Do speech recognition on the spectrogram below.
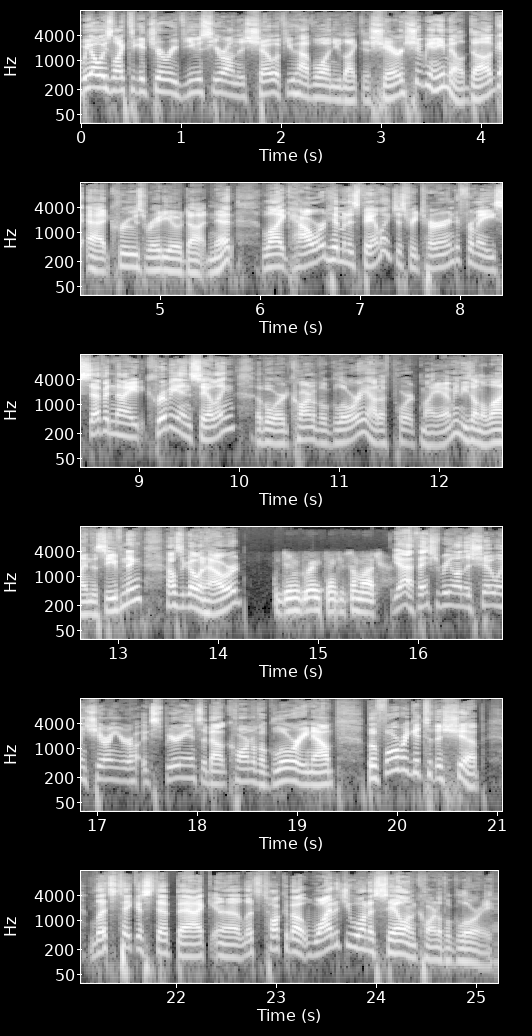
We always like to get your reviews here on the show. If you have one you'd like to share, shoot me an email, Doug at cruiseradio.net. Like Howard, him and his family just returned from a seven night Caribbean sailing aboard Carnival Glory out of Port Miami. And he's on the line this evening. How's it going, Howard? I'm doing great. Thank you so much. Yeah, thanks for being on the show and sharing your experience about Carnival Glory. Now, before we get to the ship, let's take a step back and uh, let's talk about why did you want to sail on Carnival Glory?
